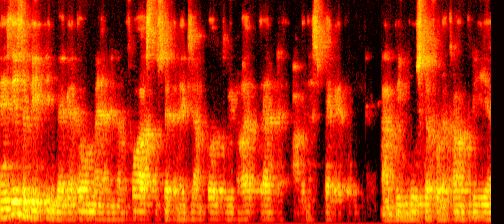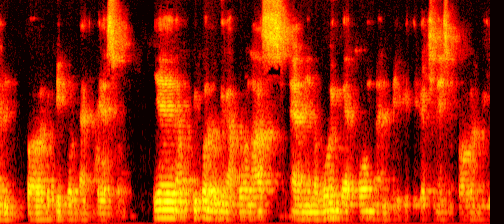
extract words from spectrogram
and it is a big thing back at home, and you know, for us to set an example to you know that awareness back at a big booster for the country and for the people back there. So yeah, you know, people looking upon us, and you know, going back home and with the vaccination program, we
